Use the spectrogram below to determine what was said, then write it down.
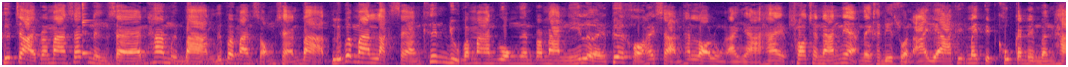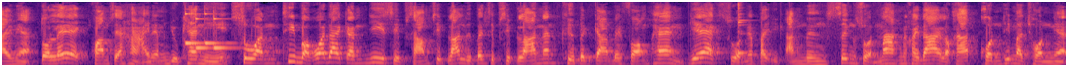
คือจ่ายประมาณสัก 1 5 0 0 0 0 บาท หรือประมาณ 2 0 0 0 0 0 บาท หรือประมาณหลักแสนขึ้นอยู่ประมาณวงเงินประมาณนี้เลย เพื่อขอให้ศาลท่านรอลงอาญาให้ เพราะฉะนั้นเนี่ยในคดีส่วนอาญาที่ไม่ติดคุกกันในเมืองไทยเนี่ยตัวเลขความเสียหายเนี่ยมันอยู่แค่นี้ ส่วนที่บอกว่าได้กัน 20 30 ล้านหรือเป็น 10 10ล้านนั่นคือเป็นการไปฟ้องแพ่งแยกส่วนกันไปอีกอันหนึง ซึ่งส่วนมากไม่ค่อยได้หรอกครับ คนที่มาชนเนี่ย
